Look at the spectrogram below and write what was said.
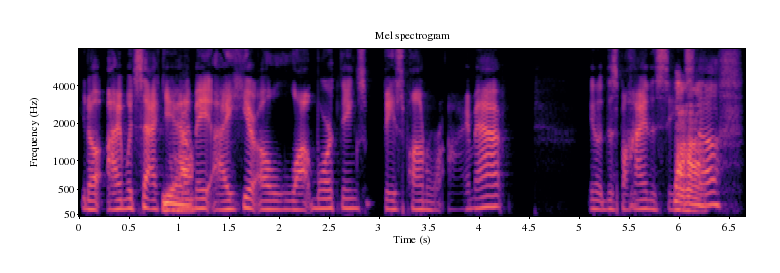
You know, I'm with Saki yeah. Anime. I hear a lot more things based upon where I'm at. You know, this behind the scenes uh-huh. stuff,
